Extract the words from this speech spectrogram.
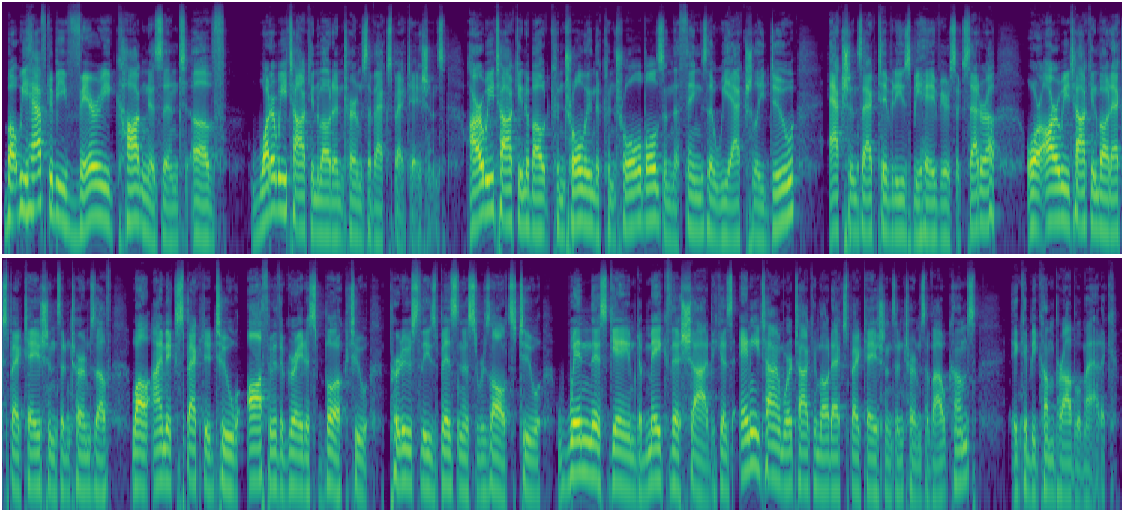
but we have to be very cognizant of what are we talking about in terms of expectations? Are we talking about controlling the controllables and the things that we actually do, actions, activities, behaviors, etc.? Or are we talking about expectations in terms of, well, I'm expected to author the greatest book, to produce these business results, to win this game, to make this shot? Because anytime we're talking about expectations in terms of outcomes, it can become problematic.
